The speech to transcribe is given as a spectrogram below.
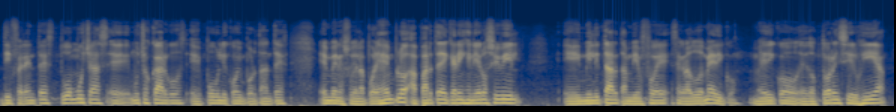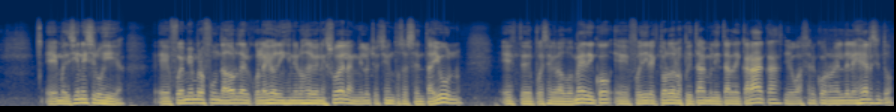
diferentes, tuvo muchas, eh, muchos cargos eh, públicos importantes en Venezuela. Por ejemplo, aparte de que era ingeniero civil eh, militar, también fue, se graduó de médico, médico, eh, doctor en cirugía, en medicina y cirugía. fue miembro fundador del Colegio de Ingenieros de Venezuela en 1861. Este, después se graduó de médico, fue director del Hospital Militar de Caracas, llegó a ser coronel del ejército,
